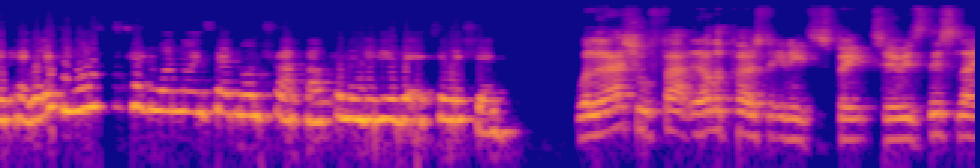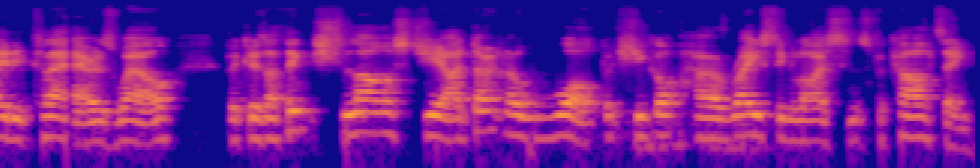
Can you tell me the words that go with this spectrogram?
Okay, well, if you want to take the 197 on track, I'll come and give you a bit of tuition. Well, in actual fact, the other person that you need to speak to is this lady Claire as well, because I think last year, I don't know what, but she got her racing license for karting.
